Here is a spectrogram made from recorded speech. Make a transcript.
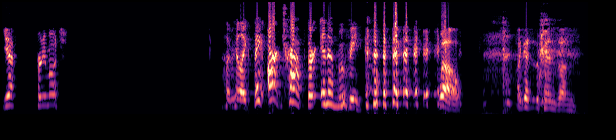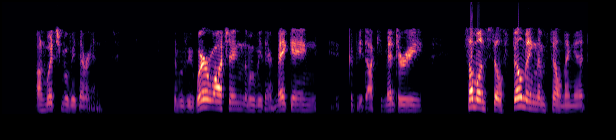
yeah, pretty much. I'll be like, they aren't trapped, they're in a movie. Well, I guess it depends on on which movie they're in. The movie we're watching, the movie they're making, it could be a documentary. Someone's still filming them filming it.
